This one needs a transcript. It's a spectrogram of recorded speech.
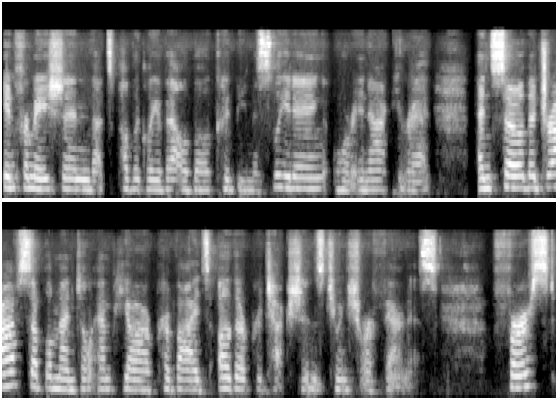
information that's publicly available could be misleading or inaccurate. And so the draft supplemental NPR provides other protections to ensure fairness. First,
